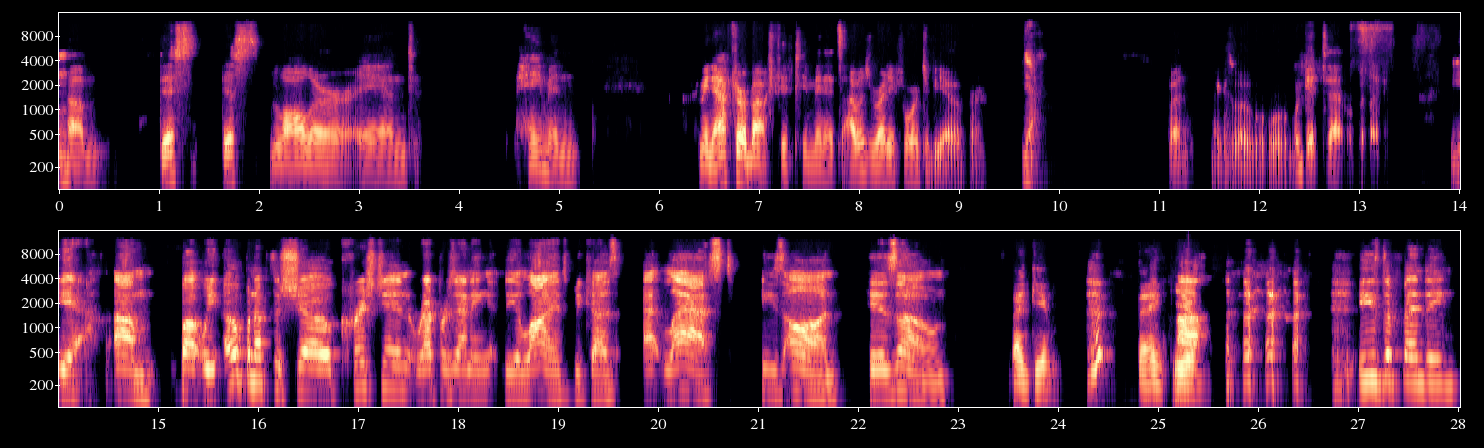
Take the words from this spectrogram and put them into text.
Mm. um, this this Lawler and Heyman. I mean, after about 15 minutes, I was ready for it to be over. Yeah. But I guess we'll, we'll, we'll get to that a little bit later. Yeah. Um, but we open up the show, Christian representing the Alliance because at last he's on his own. Thank you. Thank you. Uh, he's defending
